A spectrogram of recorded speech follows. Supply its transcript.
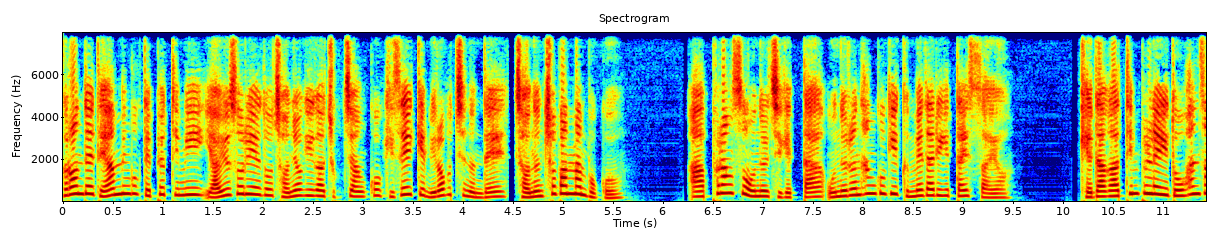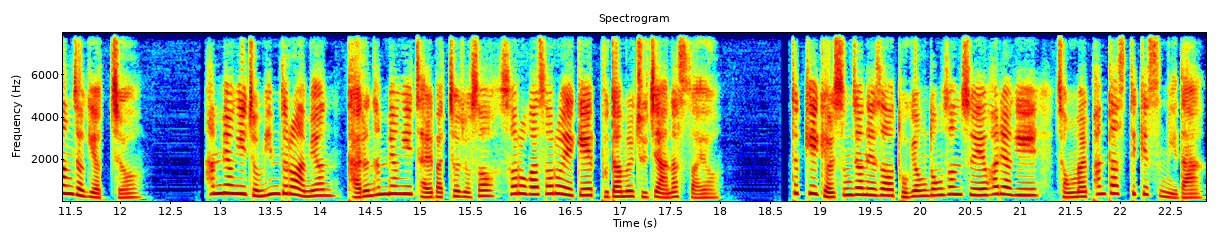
그런데 대한민국 대표팀이 야유 소리에도 저녁이가 죽지 않고 기세 있게 밀어붙이는데 저는 초반만 보고 아 프랑스 오늘 지겠다 오늘은 한국이 금메달이겠다 했어요. 게다가 팀플레이도 환상적이었죠. 한 명이 좀 힘들어하면 다른 한 명이 잘 받쳐줘서 서로가 서로에게 부담을 주지 않았어요. 특히 결승전에서 도경동 선수의 활약이 정말 판타스틱했습니다.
